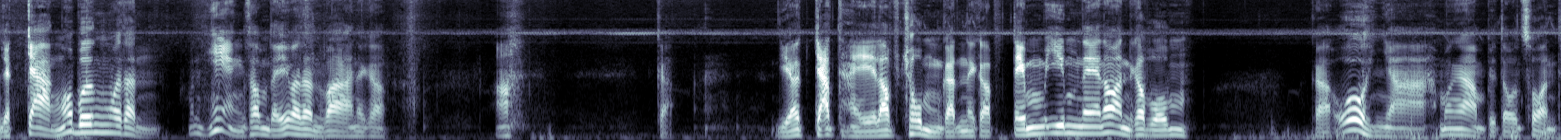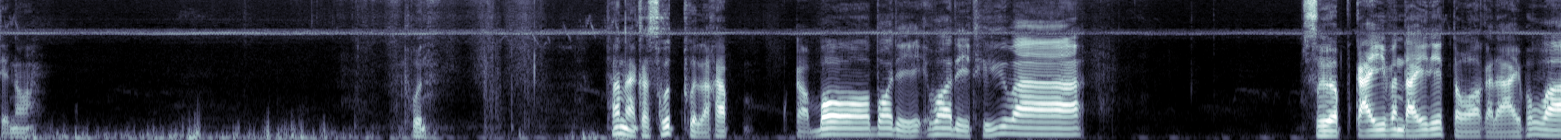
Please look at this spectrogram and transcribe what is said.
อยากจ้างมาเบิ่งว่าท่านมันแห้งซ้ำใดว่าท่านว่านะครับอะกะเดี๋ยวจัดให้รับชมกันนะครับ เต็มอิ่มแน่นอนครับผมกะโอ้ยหญ้ามางามไปตอนซ่อนเถอะเนาะพุ่นท่านน่ะก็สุดพุ่นละครับ กะบ่บ่ได้บ่ได้ถือว่า เสือบไกลบันไดได้ต่อก็ได้ เพราะว่า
